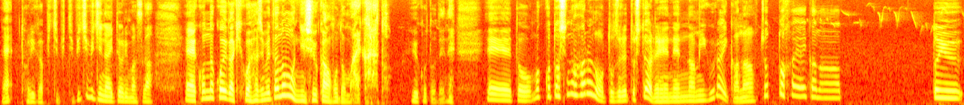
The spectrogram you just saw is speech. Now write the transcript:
ね、鳥がピチピチピチピチ鳴いておりますが、えー、こんな声が聞こえ始めたのも2週間ほど前からということでね、えーとまあ、今年の春の訪れとしては例年並みぐらいかな、ちょっと早いかなという、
